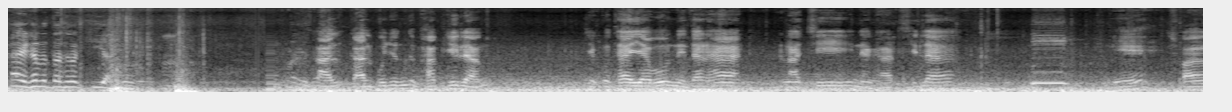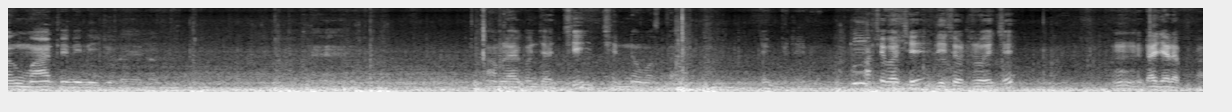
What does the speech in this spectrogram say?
হ্যাঁ এখানে তাছাড়া কি আছে? কাল কাল পর্যন্ত ভাবছিলাম যে কোথায় যাব নেতারহাট রাঁচি না ঘাটশিলা। নিয়ে স্বয়ং মা টেনে নিয়ে চলে গেল হ্যাঁ। আমরা এখন যাচ্ছি ছিন্নমস্তা টেম্পেলে আশেপাশে রিসোর্ট রয়েছে। হুম রাজারাপ্পা।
